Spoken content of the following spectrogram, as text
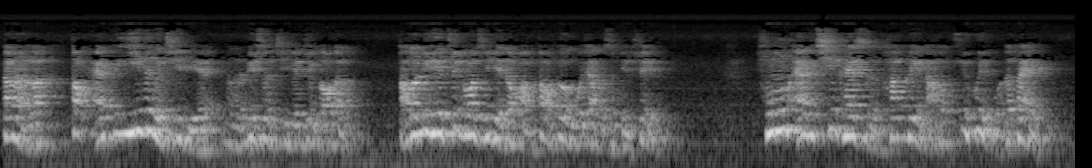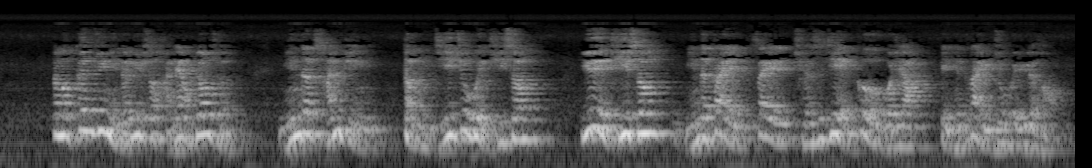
当然了，到 F 一那个级别，那个绿色级别最高的了，达到绿色最高级别的话，到各个国家都是免税的。从 F 七开始，它可以达到最惠国的待遇。那么根据你的绿色含量标准，您的产品等级就会提升，越提升。您的待遇在全世界各个国家给您的待遇就会越好。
